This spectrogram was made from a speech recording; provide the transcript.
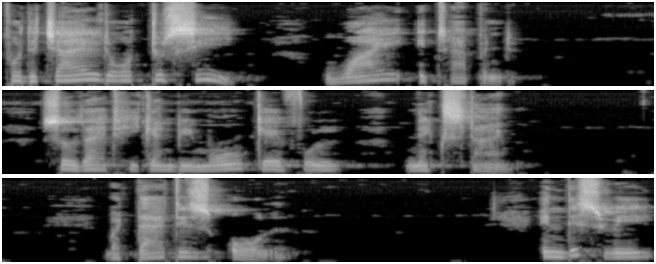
For the child ought to see why it happened so that he can be more careful next time. But that is all. In this way,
